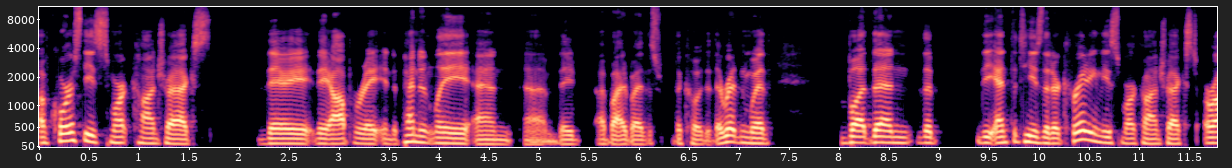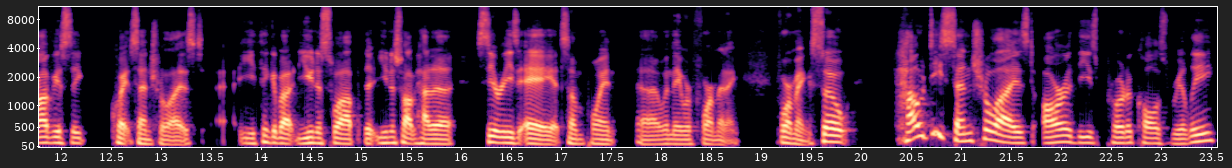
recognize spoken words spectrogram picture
of course these smart contracts they they operate independently and um, they abide by this, the code that they're written with, but then the the entities that are creating these smart contracts are obviously quite centralized. You think about Uniswap. That Uniswap had a Series A at some point uh, when they were forming. Forming. So, how decentralized are these protocols really?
